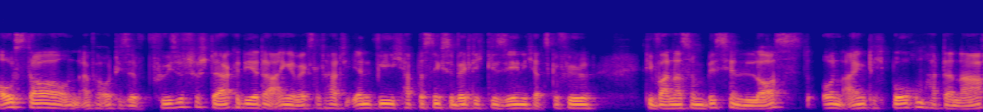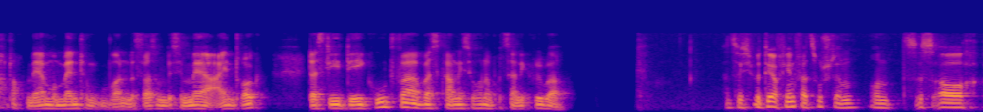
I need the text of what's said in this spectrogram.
Ausdauer und einfach auch diese physische Stärke, die er da eingewechselt hat. Irgendwie, ich habe das nicht so wirklich gesehen. Ich hatte das Gefühl, die waren da so ein bisschen lost und eigentlich Bochum hat danach noch mehr Momentum gewonnen. Das war so ein bisschen mehr Eindruck, dass die Idee gut war, aber es kam nicht so hundertprozentig rüber. Also ich würde dir auf jeden Fall zustimmen. Und es ist auch,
